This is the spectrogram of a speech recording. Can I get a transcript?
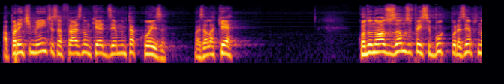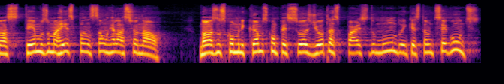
Aparentemente, essa frase não quer dizer muita coisa, mas ela quer. Quando nós usamos o Facebook, por exemplo, nós temos uma expansão relacional. Nós nos comunicamos com pessoas de outras partes do mundo em questão de segundos.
